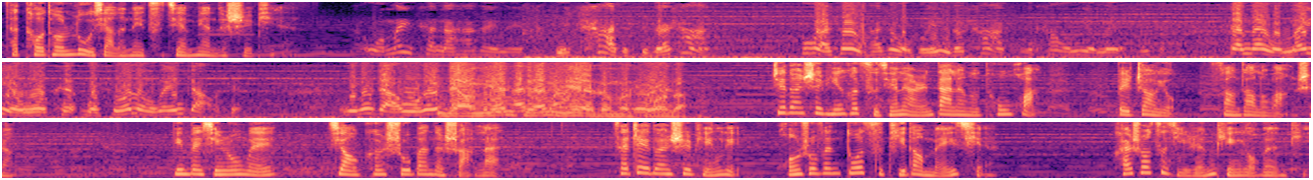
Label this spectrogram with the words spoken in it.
他偷偷录下了那次见面的视频。我没钱拿啥给你？你差就随便差去，不管是我还是我闺女都差去。你看我们有没有户口？现在我没有，我可我说了，我给你找去。你给我找，我给你。两年前你也这么说的。这段视频和此前两人大量的通话，被赵勇放到了网上，并被形容为。教科书般的耍赖，在这段视频里，黄淑芬多次提到没钱，还说自己人品有问题。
